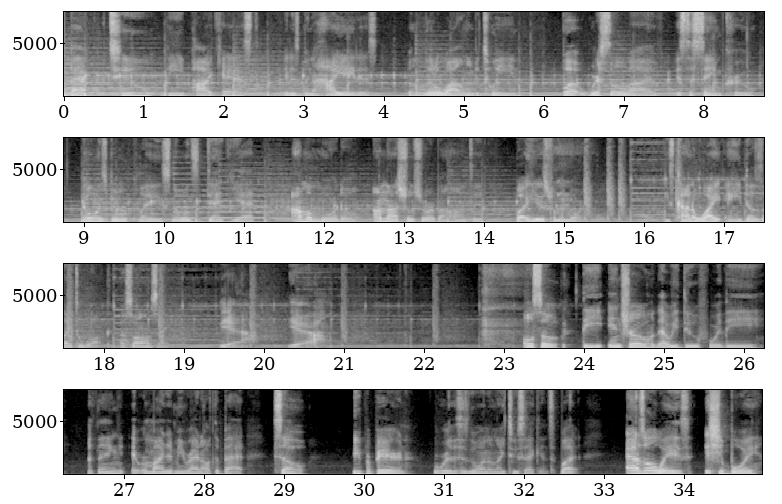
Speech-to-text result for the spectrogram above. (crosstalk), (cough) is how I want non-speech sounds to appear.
welcome back to the podcast. It has been a hiatus, been a little while in between, but we're still alive. It's the same crew. No one's been replaced, no one's dead yet. I'm immortal. I'm not so sure about Haunted, but he is from the north. He's kind of white and he does like to walk. That's all I'm saying. Yeah. Yeah. Also, the intro that we do for the, the thing, it reminded me right off the bat. So be prepared for where this is going in like two seconds. But as always, it's your boy,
